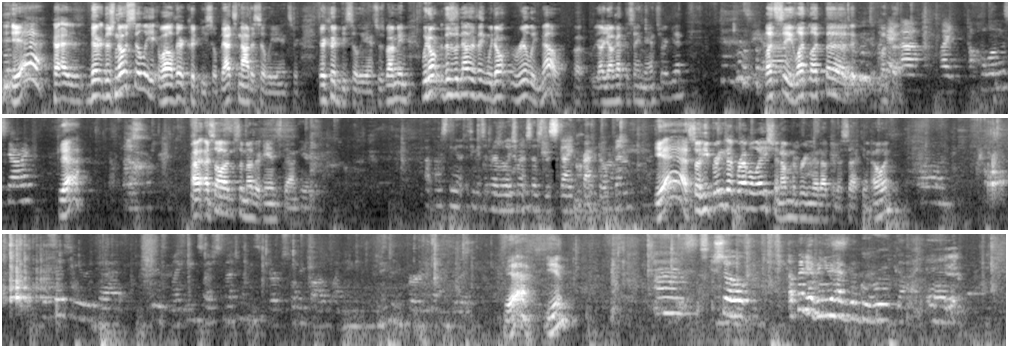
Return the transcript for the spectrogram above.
Yeah. Uh, There, there's no silly. Well, there could be silly. That's not a silly answer. There could be silly answers, but I mean, we don't. There's another thing we don't really know. Uh, are y'all got the same answer again? Let's see. Let let the. Let Okay, the uh, like a hole in the sky. yeah. I, I saw some other hands down here. I I was thinking, I think it's in Revelation when it says the sky cracked open. Yeah. So he brings up Revelation. I'm going to bring that up in a second. Owen. Um, it says here that there's lightning, so I just imagine like these dark stormy cloud lightning and birds flying through it. Yeah. Ian. So, up in heaven, you have the glory of God, and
